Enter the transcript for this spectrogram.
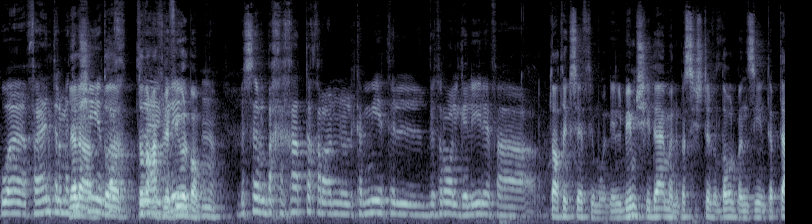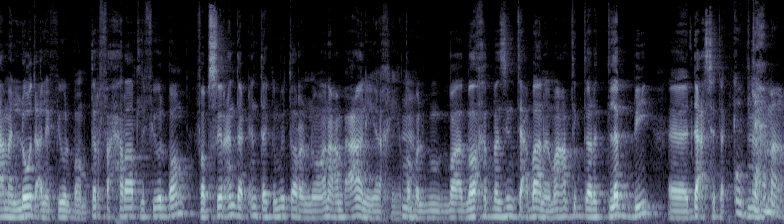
و... فأنت لما لا تمشي لا ضغط تضعف ال fuel pump نعم. بتصير البخاخات تقرأ إنه كميه البترول قليلة ف بتعطيك safety mode يعني اللي بيمشي دائما بس يشتغل ضوء البنزين أنت بتعمل load على ال fuel pump ترفع حرارة ال fuel pump فبصير عندك أنت كمبيوتر إنه أنا عم بعاني يا أخي. طب باخذ بنزين تعبانة ما عم تقدر تلبي آه، دعستك. وبتحمى.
